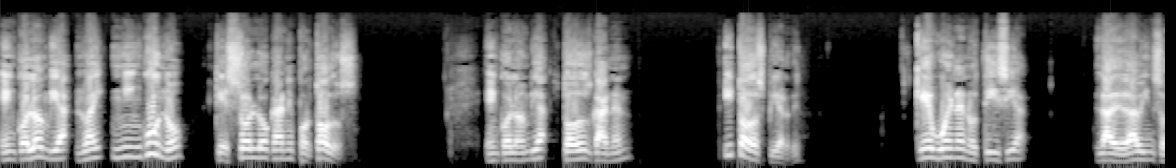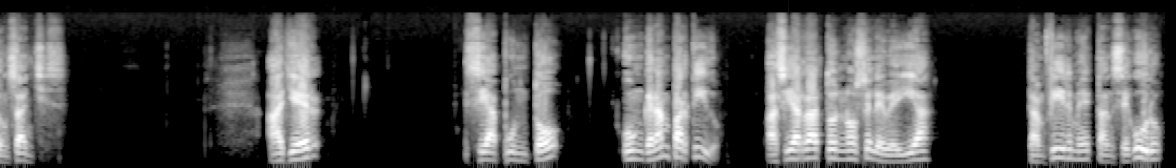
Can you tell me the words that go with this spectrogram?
En Colombia no hay ninguno que solo gane por todos. En Colombia todos ganan y todos pierden. Qué buena noticia la de Davinson Sánchez. Ayer se apuntó un gran partido. Hacía rato no se le veía tan firme, tan seguro.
